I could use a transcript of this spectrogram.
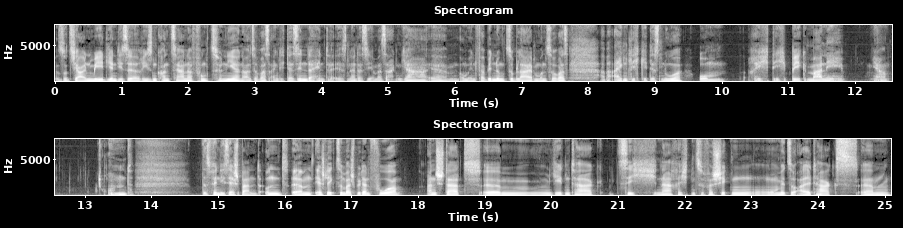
sozialen Medien, diese Riesenkonzerne funktionieren, also was eigentlich der Sinn dahinter ist, ne? dass sie immer sagen, ja, ähm, um in Verbindung zu bleiben und sowas, aber eigentlich geht es nur um richtig Big Money, ja. Und das finde ich sehr spannend. Und ähm, er schlägt zum Beispiel dann vor, anstatt ähm, jeden Tag zig Nachrichten zu verschicken mit so Alltags ähm,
